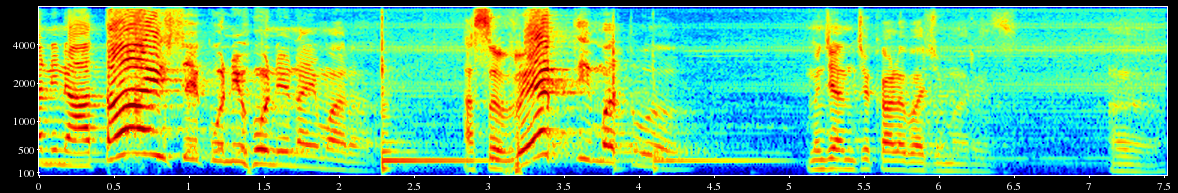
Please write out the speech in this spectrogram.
ऐकल्या आता ऐसे कोणी होणे नाही महाराज. असं व्यक्तिमत्व. म्हणजे आमचे काळबाजी महाराज. हा.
